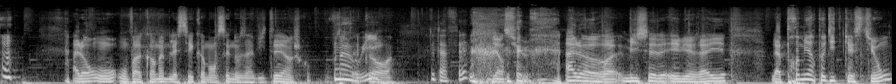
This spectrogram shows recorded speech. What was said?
Alors, on, on va quand même laisser commencer nos invités. hein, je crois. Oui. d'accord Tout à fait. Bien sûr. Alors, Michel et Mireille, la première petite question.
